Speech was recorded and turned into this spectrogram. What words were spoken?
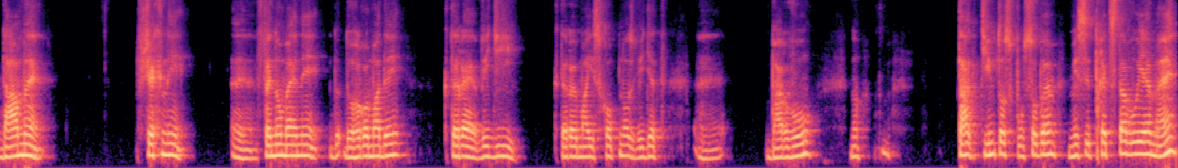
dáme všechny eh, fenomény dohromady, které vidí, které mají schopnost vidět eh, barvu, no, tak tímto způsobem my si představujeme,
